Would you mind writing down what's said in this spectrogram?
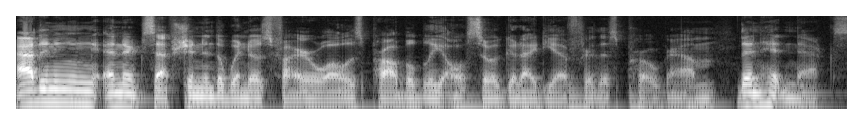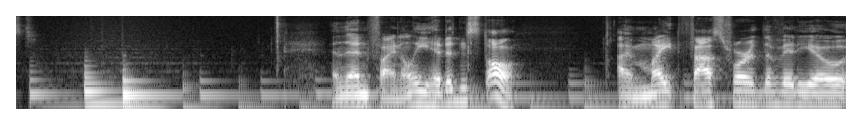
adding an exception in the Windows firewall is probably also a good idea for this program. Then hit next. And then finally hit install. I might fast forward the video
